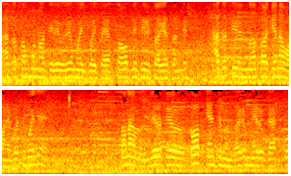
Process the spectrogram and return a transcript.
आजसम्म नतिरेको क्या मैले पैसा यार सबले तिरिसकेका छन् क्या आज तिर्न नसकेन भनेपछि मैले तनाव मेरो त्यो सब क्यान्सल हुन्छ क्या मेरो गएको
